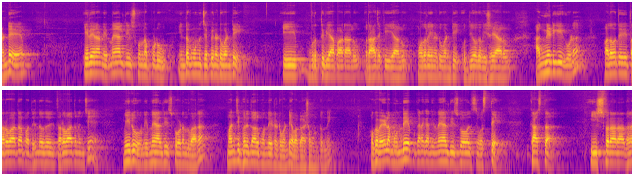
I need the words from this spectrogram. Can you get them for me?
అంటే ఏదైనా నిర్ణయాలు తీసుకున్నప్పుడు ఇంతకుముందు చెప్పినటువంటి ఈ వృత్తి వ్యాపారాలు రాజకీయాలు మొదలైనటువంటి ఉద్యోగ విషయాలు అన్నిటికీ కూడా పదవ తేదీ తర్వాత పద్దెనిమిదవ తేదీ తర్వాత నుంచే మీరు నిర్ణయాలు తీసుకోవడం ద్వారా మంచి ఫలితాలు పొందేటటువంటి అవకాశం ఉంటుంది. ఒకవేళ ముందే కనుక నిర్ణయాలు తీసుకోవాల్సి వస్తే కాస్త ఈశ్వరారాధన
